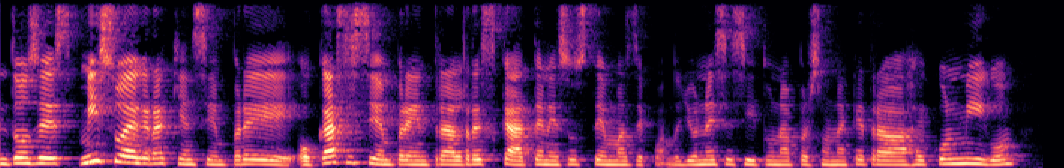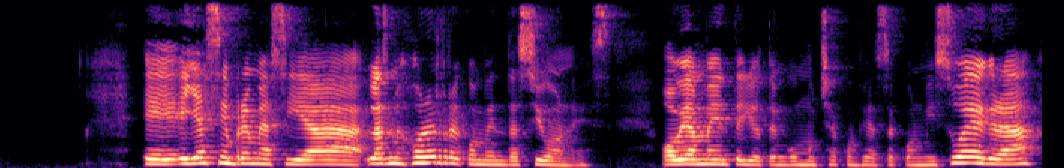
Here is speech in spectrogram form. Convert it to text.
Entonces, mi suegra, quien siempre o casi siempre entra al rescate en esos temas de cuando yo necesito una persona que trabaje conmigo, eh, ella siempre me hacía las mejores recomendaciones. Obviamente yo tengo mucha confianza con mi suegra,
